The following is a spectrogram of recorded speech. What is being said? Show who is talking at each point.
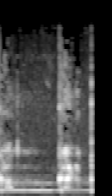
Speaker 1: Cap,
